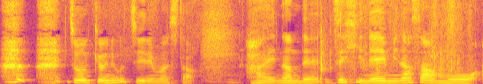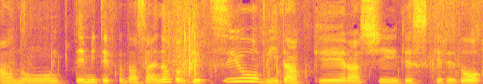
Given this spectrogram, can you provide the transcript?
状況に陥りました。はい。なんで、ぜひね、皆さんも、あの行ってみてください。なんか月曜日だけらしいですけれど、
